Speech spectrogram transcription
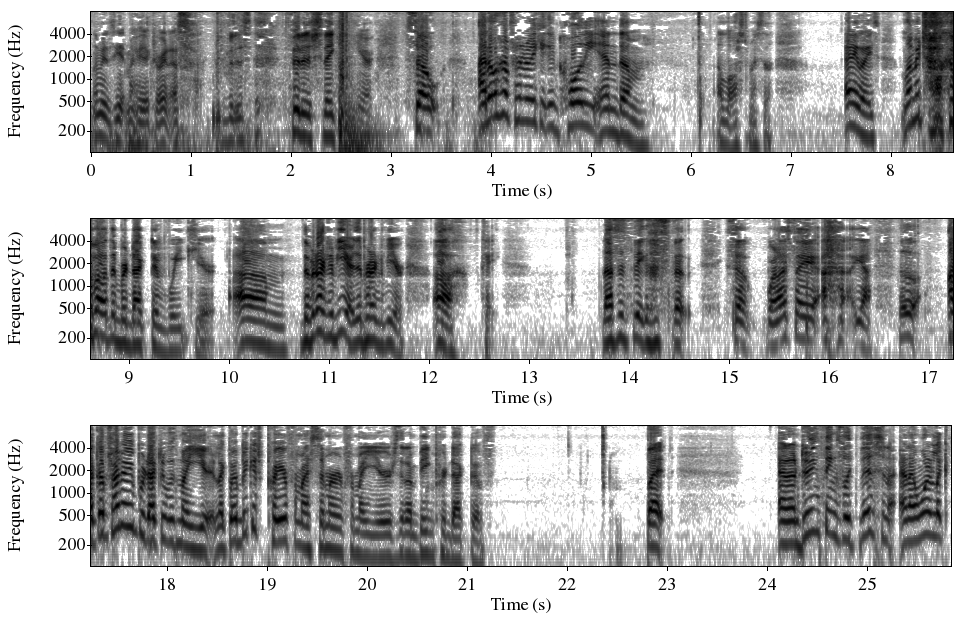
let me just get my haircut right now finish, finish thinking here. So, I don't have time to make it good quality and, um, I lost myself. Anyways, let me talk about the productive week here. Um, the productive year, the productive year. Uh, okay. That's the thing. So, when I say, uh, yeah. So, like, I'm trying to be productive with my year. Like, my biggest prayer for my summer and for my year is that I'm being productive. But, and I'm doing things like this, and, and I want to, like,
